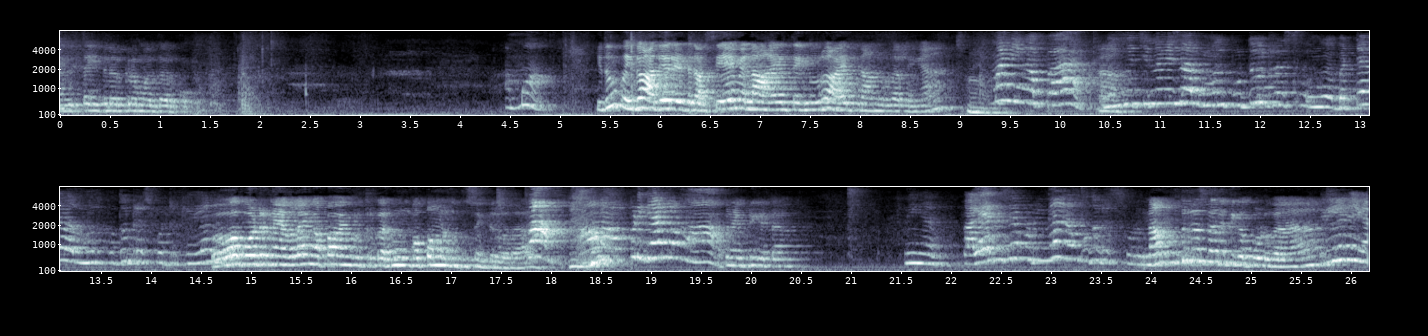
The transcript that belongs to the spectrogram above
இது இதுல இருக்கிற மாதிரி தான் இருக்கும். அம்மா. இதுவும் இதுவும் அதே ரேட்டு தான். சேம் எல்லாம் ஆயிரத்தி ஐநூறு ஆயிரத்தி நானூறு இல்லைங்க. ட்ரெஸ் போட்டிருக்கீங்களா? ஓ போட்டிருக்கேன். அதெல்லாம் எங்க அப்பா வாங்கி கொடுத்துருக்காரு. உங்க அப்பா மட்டும் புதுசு வாங்கி தருவாரா? ஆமா அப்படி கேட்கலாமா அப்ப நான் எப்படி கேட்டேன்? நீங்க பழைய ட்ரெஸ்ஸே போடுவீங்களா நான் புது ட்ரெஸ் போடுவேன் நான் புது ட்ரெஸ் தான் ரித்திகா போடுவேன் இல்ல நீங்க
